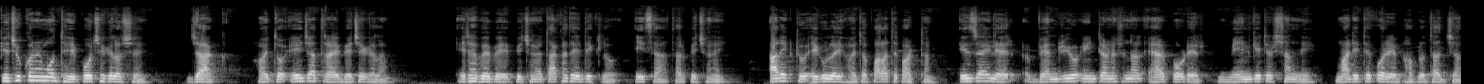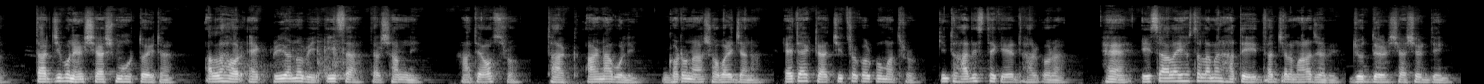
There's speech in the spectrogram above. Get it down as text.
কিছুক্ষণের মধ্যেই পৌঁছে গেল সে। যাক হয়তো এই যাত্রায় বেঁচে গেলাম। এটা ভেবে পিছনে তাকাতেই দেখল ঈসা তার পিছনেই। আর একটু এগুলোই হয়তো পালাতে পারতাম। ইসরায়েলের ভ্যানরিও ইন্টারন্যাশনাল এয়ারপোর্টের মেইন গেটের সামনে মাটিতে পড়ে ভাবল দাজ্জাল। তার জীবনের শেষ মুহূর্ত এটা। আল্লাহর এক প্রিয় নবী ঈসা তার সামনে। হাতে অস্ত্র। থাক, আর না বলি, ঘটনা সবারই জানা। এটা একটা চিত্রকল্প মাত্র, কিন্তু হাদিস থেকে ধার করা। হ্যাঁ ঈসা আলাইসাল্লামের হাতেই দাজ্জাল মারা যাবে, যুদ্ধের শেষের দিন।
